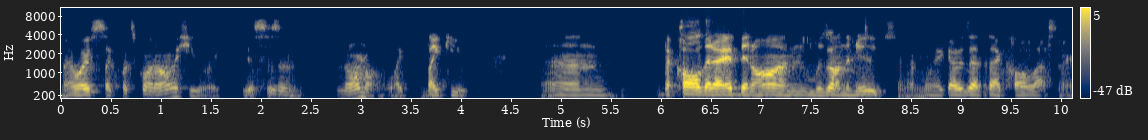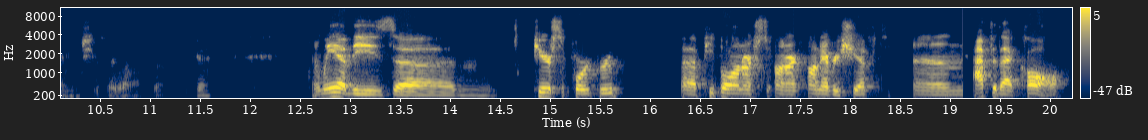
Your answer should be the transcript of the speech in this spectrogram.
my wife's like what's going on with you? Like this isn't normal like like you and the call that I had been on was on the news. And I'm like, I was at that call last night. And like, oh, okay. And we have these um, peer support group uh, people on our on our on every shift. And after that call,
